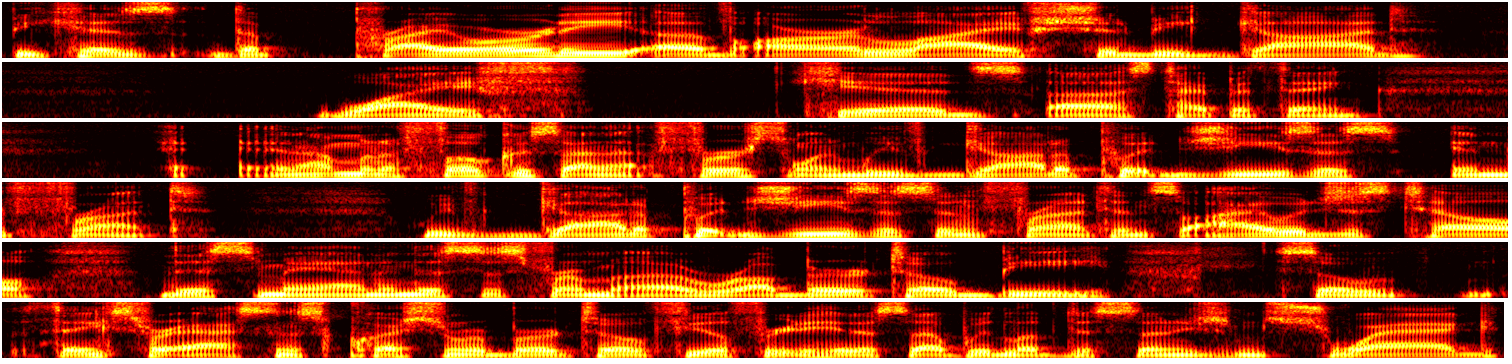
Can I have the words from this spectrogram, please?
Because the priority of our life should be God, wife, kids, us type of thing. And I'm going to focus on that first one. We've got to put Jesus in front. We've got to put Jesus in front. And so I would just tell this man, and this is from uh, Roberto B. So thanks for asking this question, Roberto. Feel free to hit us up. We'd love to send you some swag.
